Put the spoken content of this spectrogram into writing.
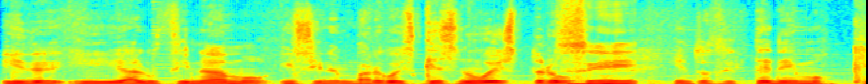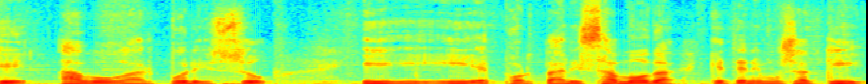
y, de- y alucinamos, y sin embargo es que es nuestro. Sí. Y entonces tenemos que abogar por eso y, y exportar esa moda que tenemos aquí,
